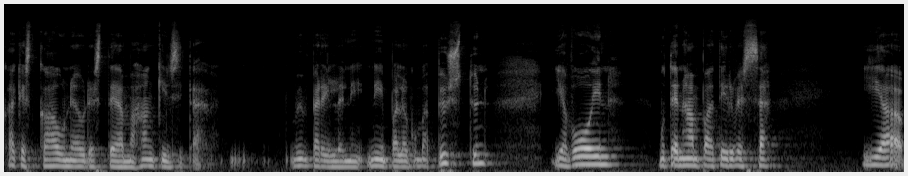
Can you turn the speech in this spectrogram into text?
kaikesta kauneudesta ja mä hankin sitä ympärilleni niin paljon kuin mä pystyn ja voin, mutta en hampaa tirvessä. Ja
